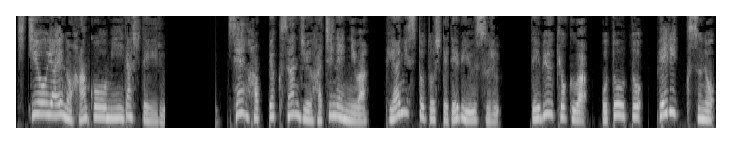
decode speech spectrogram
父親への反抗を見出している。1838年にはピアニストとしてデビューする。デビュー曲は弟フェリックスの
